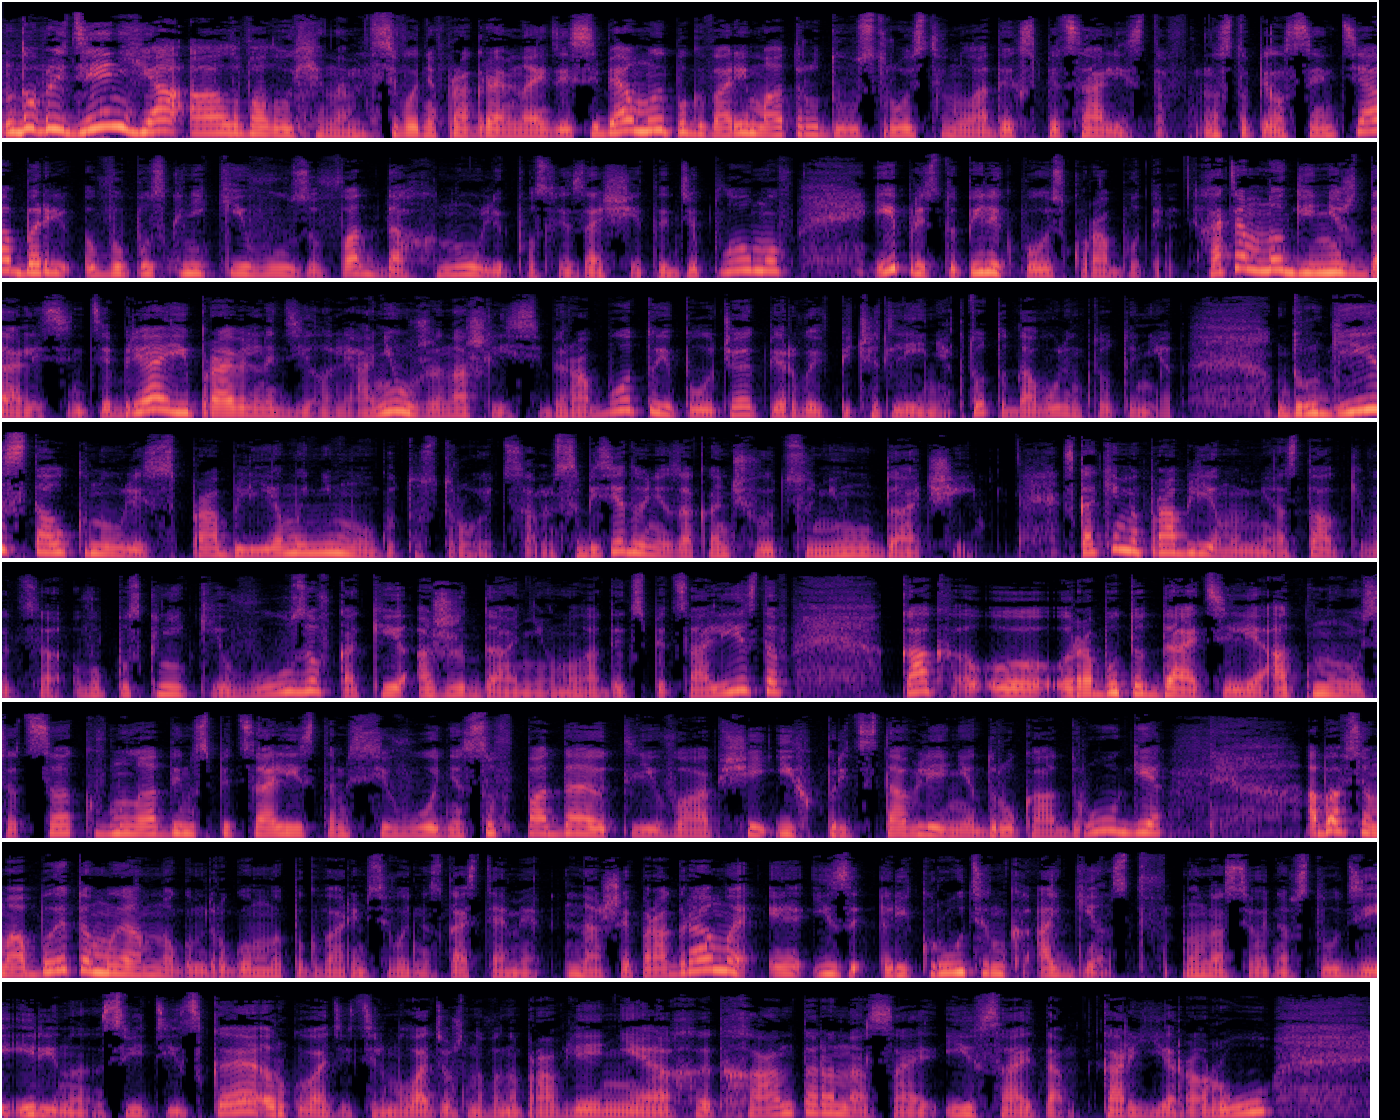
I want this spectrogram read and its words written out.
Добрый день, я Алла Волохина. Сегодня в программе «Найди себя» мы поговорим о трудоустройстве молодых специалистов. Наступил сентябрь, выпускники вузов отдохнули после защиты дипломов и приступили к поиску работы. Хотя многие не ждали сентября и правильно делали. Они уже нашли себе работу и получают первые впечатления. Кто-то доволен, кто-то нет. Другие столкнулись с проблемой, не могут устроиться. Собеседования заканчиваются неудачей. С какими проблемами сталкиваются выпускники вузов, какие ожидания у молодых специалистов, как э, работодатели относятся к молодым специалистам сегодня, совпадают ли вообще их представления друг о друге. Обо всем об этом и о многом другом мы поговорим сегодня с гостями нашей программы э, из рекрутинг-агентств. У нас сегодня в студии Ирина Светицкая, руководитель молодежного направления HeadHunter на сайт, и сайта Карьера.ру,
